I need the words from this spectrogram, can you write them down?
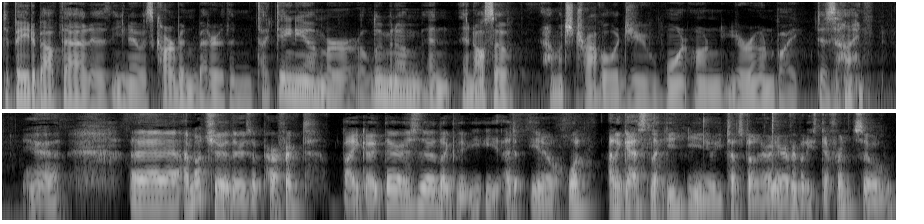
debate about that. Is you know, is carbon better than titanium or aluminum? And and also, how much travel would you want on your own bike design? Yeah, uh, I'm not sure there's a perfect bike out there, is there? Like, you know, what? And I guess, like you, you know, you touched on earlier, everybody's different. So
